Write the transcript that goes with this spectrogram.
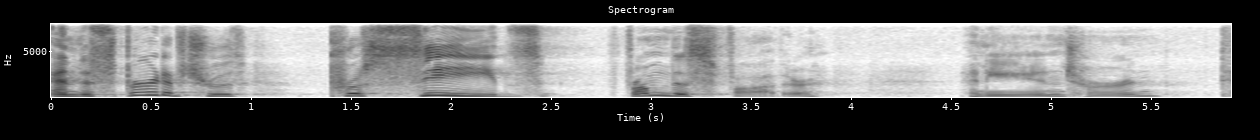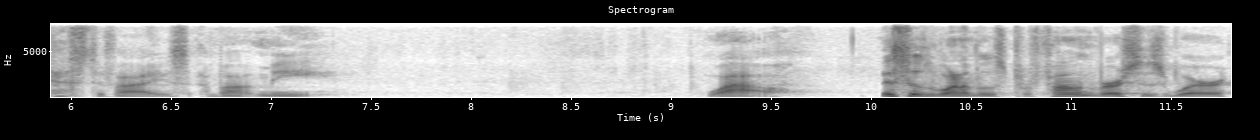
And the Spirit of truth proceeds from this Father, and he in turn testifies about me. Wow. This is one of those profound verses where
